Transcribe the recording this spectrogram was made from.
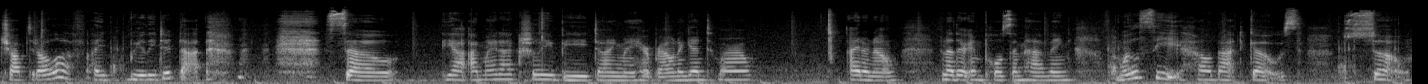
chopped it all off. I really did that. so yeah, I might actually be dyeing my hair brown again tomorrow. I don't know, another impulse I'm having. We'll see how that goes. So,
